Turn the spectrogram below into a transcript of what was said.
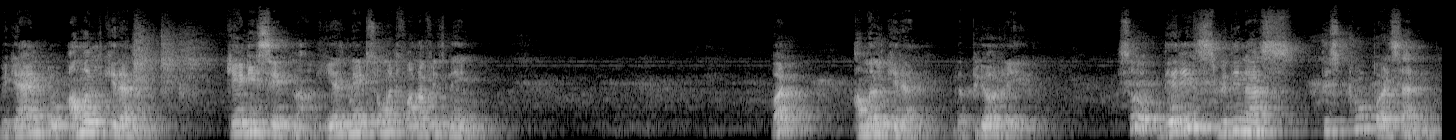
began to Amal Kiran, K.D. Sethna. He has made so much fun of his name. But Amal Kiran, the pure ray. So there is within us this true person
